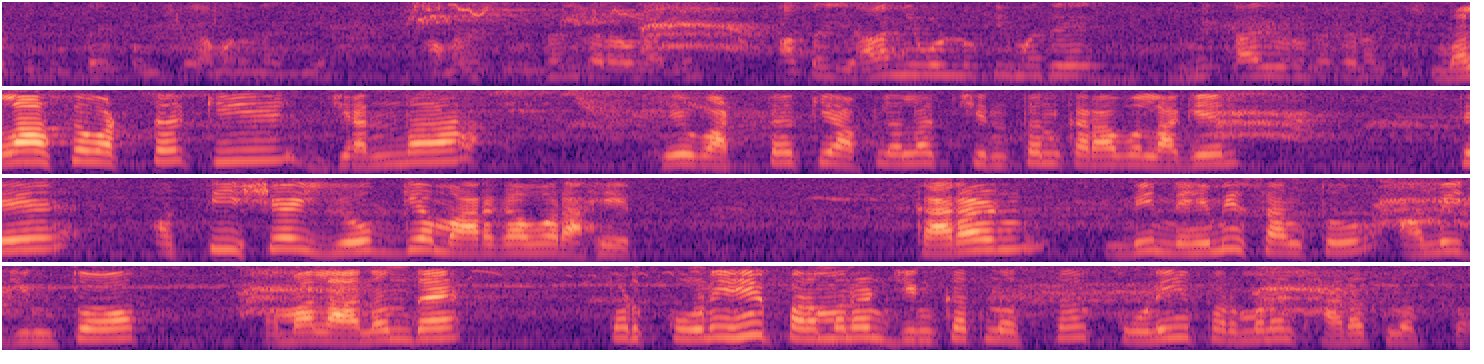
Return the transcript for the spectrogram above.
सर कुठलाही संशय आम्हाला नाही आहे आम्हाला चिंतन करावं लागेल. आता या निवडणुकीमध्ये तुम्ही काय विरोधकांना सुचवा मला असं वाटतं की ज्यांना हे वाटतं की आपल्याला चिंतन करावं लागेल ते अतिशय योग्य मार्गावर आहेत. कारण मी नेहमी सांगतो आम्ही जिंकतो आहोत आम्हाला आनंद आहे. पण कोणीही परमनंट जिंकत नसतं कोणीही परमनंट हारत नसतं.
